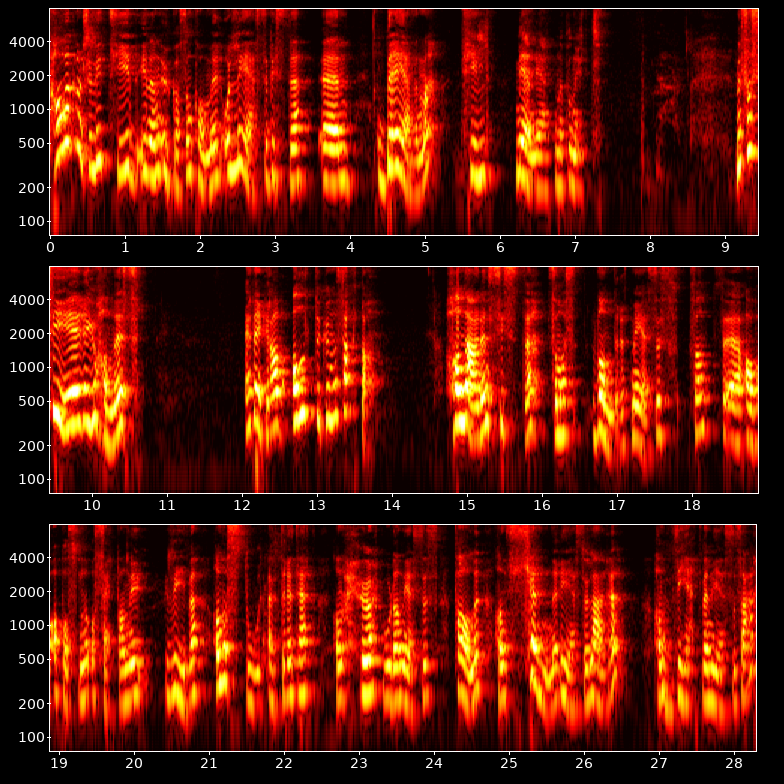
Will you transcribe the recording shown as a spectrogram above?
Ta deg kanskje litt tid i den uka som kommer, og lese disse eh, brevene til menighetene på nytt. Men så sier Johannes Jeg tenker av alt du kunne sagt, da. Han er den siste som har vandret med Jesus sant, av apostlene og sett ham i live. Han har stor autoritet. Han har hørt hvordan Jesus taler. Han kjenner Jesu lære. Han vet hvem Jesus er.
